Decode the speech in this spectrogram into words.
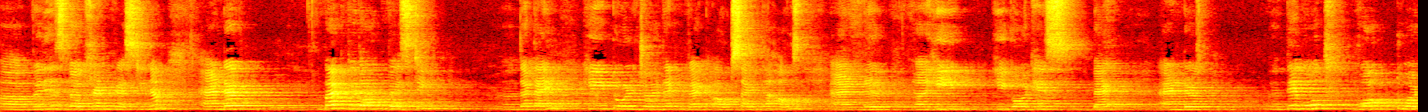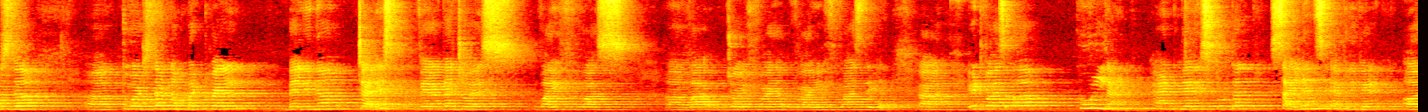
uh, with his girlfriend Christina. And but without wasting the time he told Joy that get outside the house and uh, he he got his bag and uh, they both walked towards the uh, towards the number 12 Bellina terrace where the Joy's wife was uh, Joy's wife was there. Uh, it was a cool night and there is total silence everywhere or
